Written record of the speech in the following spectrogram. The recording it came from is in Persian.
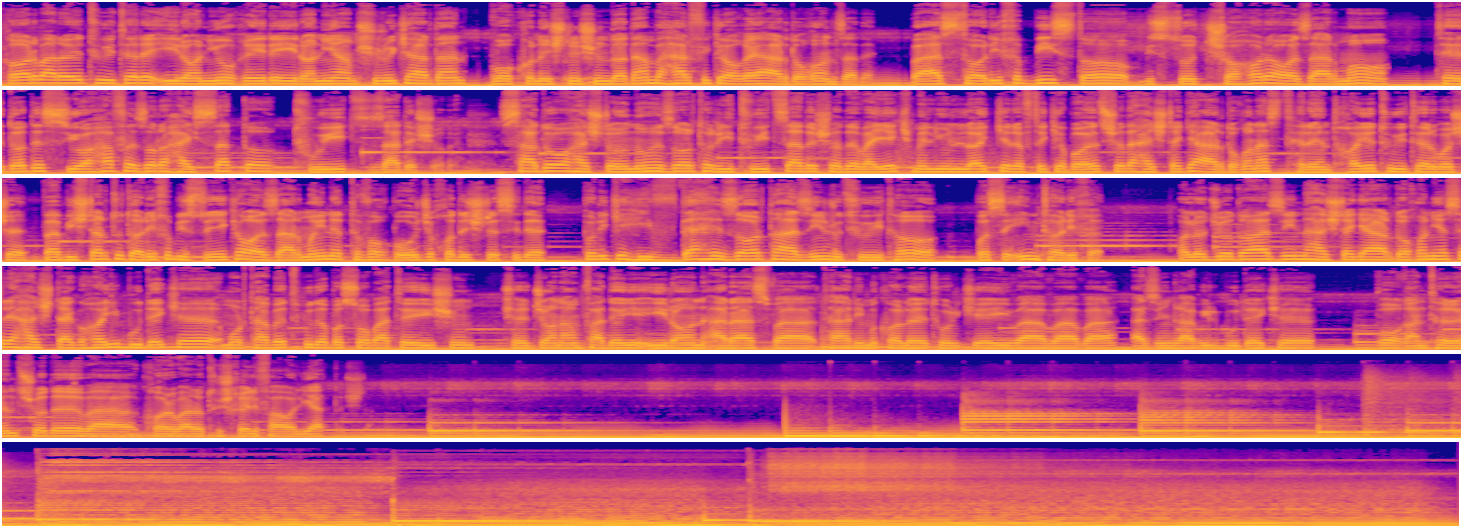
کار برای توییتر ایرانی و غیر ایرانی هم شروع کردن واکنش نشون دادن به حرفی که آقای اردوغان زده. و از تاریخ 20 تا 24 آذر ماه تعداد 37800 تا توییت زده شده. 189 هزار تا ریتوییت زده شده و یک میلیون لایک گرفته که باعث شده هشتگ اردوغان از ترندهای توییتر باشه و بیشتر تو تاریخ 21 آذر ماه این اتفاق به اوج خودش رسیده. طوری که 17 هزار تا از این ریتوییت ها واسه این تاریخه. حالا جدا از این هشتگ اردوغان یه سری هشتگ هایی بوده که مرتبط بوده با صحبت ایشون که جانم فدای ایران ارس و تحریم کالای ترکیه و و و از این قبیل بوده که واقعا ترند شده و کاربرا توش خیلی فعالیت داشتن.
